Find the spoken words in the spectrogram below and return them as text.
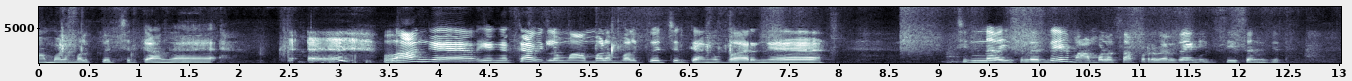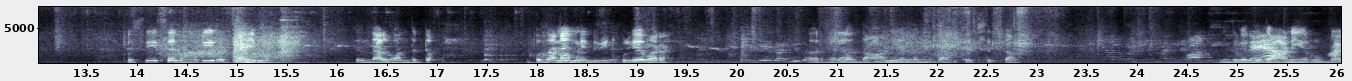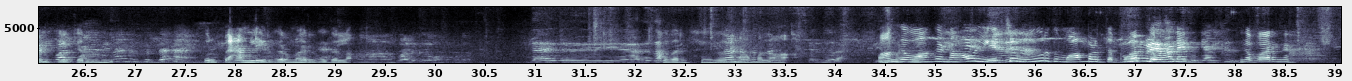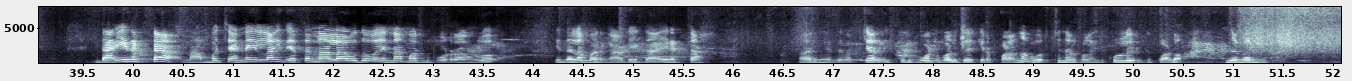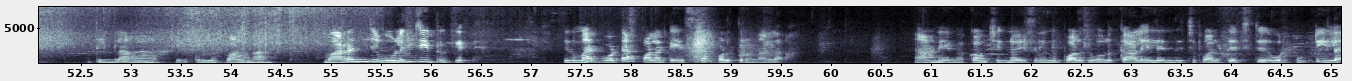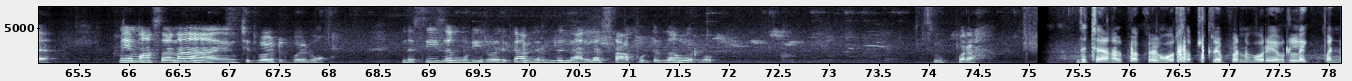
மாம்பழம் பழுக்க வச்சுருக்காங்க. வாங்க எங்கள் அக்கா வீட்டில் மாம்பழம் பழுக்க வச்சுருக்காங்க பாருங்கள் சின்ன வயசுலேருந்தே மாம்பழம் சாப்பிட்ற வேலை தான் எங்களுக்கு சீசனுக்கு இப்போ சீசன் முடிகிற டைம் இருந்தாலும் வந்துட்டோம். இப்போ தானே அவங்க இந்த வீட்டுக்குள்ளேயே வரேன். எல்லாம் தானியெல்லாம் இங்கே தான் அடுக்கி வச்சுருக்காங்க. இது வந்து தானியம் ரூம் அடுக்கி வைக்கிறது. ஒரு ஃபேமிலி இருக்கிற மாதிரி இருக்குது இதெல்லாம். இங்கே ஒரு மாம்பழம். வாங்க வாங்க நாவல் எச்ச ஊறுது மாம்பழத்தை பார்த்த இங்கே பாருங்க. டைரெக்டாக நம்ம சென்னையெல்லாம் இது எத்தனை நாள் ஆகுதோ என்ன மருந்து போடுறாங்களோ இதெல்லாம் பாருங்க அப்படியே டைரெக்டாக பாருங்க இது வைக்காது இப்படி போட்டு பழுக்க வைக்கிற பழம் தான் ஒரிஜினல் பழம். இதுக்குள்ளே இருக்குது பழம். இந்த பாருங்க. பார்த்தீங்களா இதுக்குள்ளே பழம் மறைஞ்சு ஒளிஞ்சிட்டு இருக்கு. இது மாதிரி போட்டால் பழம் டேஸ்ட்டாக பழுத்துரும் நல்லா. நானும் எங்கள் அக்காவும் சின்ன வயசுலேருந்து பழுத்து பழு காலையில் எழுந்திரிச்சு பழுத்து வச்சுட்டு ஒரு புட்டியில் மே மாதம் ஆனால் எங்கள் சித்தப்பா வீட்டுக்கு போயிடுவோம். இந்த சீசன் முடிகிற வரைக்கும் அங்கேருந்து நல்லா சாப்பிட்டு தான் வருவோம் சூப்பராக இந்த சேனல் பார்க்குறவங்க ஒரு சப்ஸ்கிரைப் பண்ணுங்கள் ஒரே ஒரு லைக் பண்ணி.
